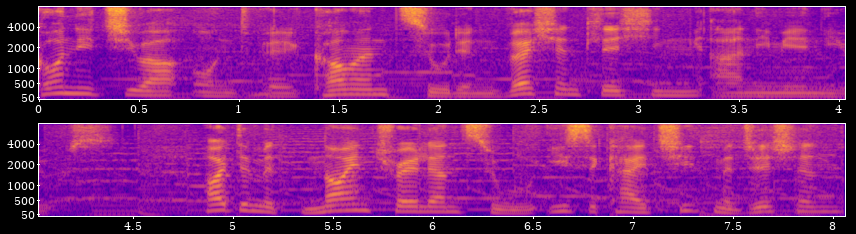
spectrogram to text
Konnichiwa und willkommen zu den wöchentlichen Anime News. Heute mit neuen Trailern zu Isekai Cheat Magician,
